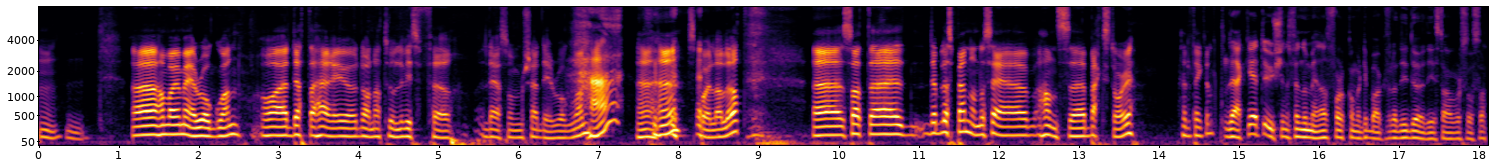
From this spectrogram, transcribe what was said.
Mm. Mm. Eh, han var jo med i Rogue One, og eh, dette her er jo da naturligvis før det som skjedde i Rogue One. Hæ? -huh. Spoiler alert. Eh, så at uh, det blir spennende å se hans uh, backstory, helt enkelt. Det er ikke et ukjent fenomen at folk kommer tilbake fra de døde i Star Wars også.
